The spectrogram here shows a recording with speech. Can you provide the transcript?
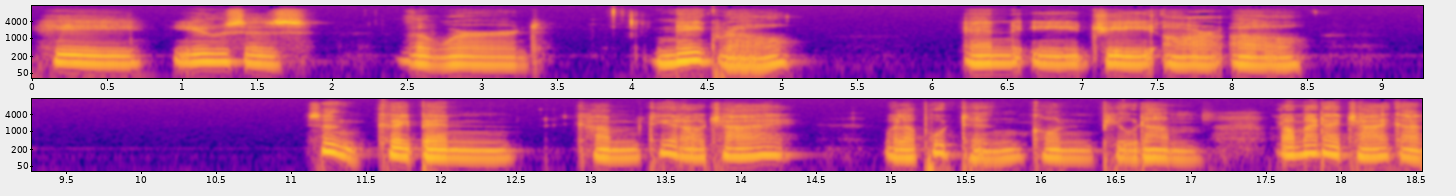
he uses the word Negro, N E G R O, ซึ่งเคยเป็นคำที่เราใช้ เวลาพูดถึงคนผิวดำเราไม่ได้ใช้กัน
